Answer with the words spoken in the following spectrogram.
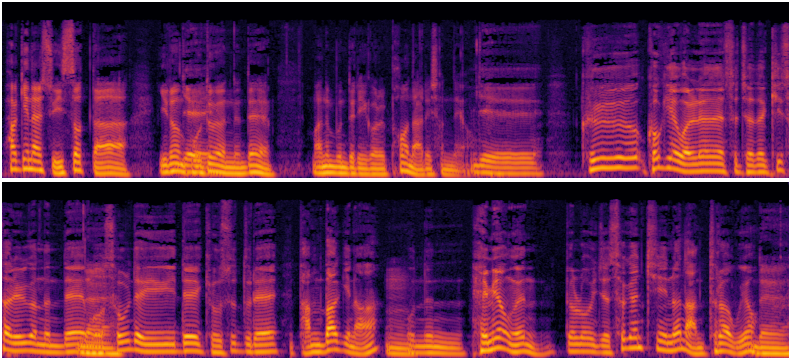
확인할 수 있었다 이런 예. 보도였는데 많은 분들이 이걸 퍼 나르셨네요. 예. 그 거기에 관련해서 저도 기사를 읽었는데 네. 뭐 서울대 의대 교수들의 반박이나 음. 또는 해명은 별로 이제 석연치는 않더라고요. 네.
